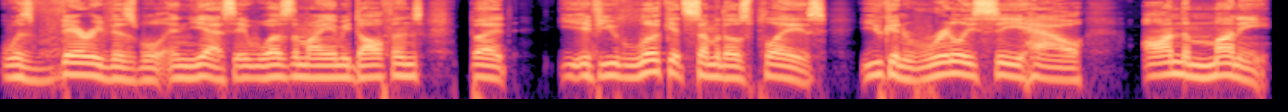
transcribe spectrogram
was very visible. And yes, it was the Miami Dolphins, but if you look at some of those plays, you can really see how on the money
